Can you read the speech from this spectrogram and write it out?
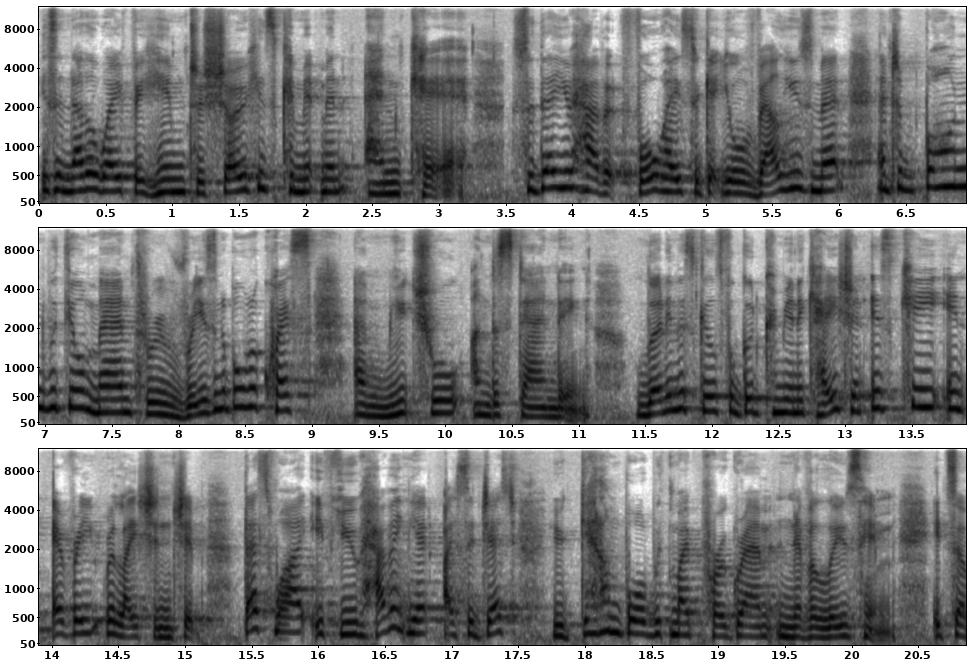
is another way for him to show his commitment and care. So there you have it, four ways to get your values met and to bond with your man through reasonable requests and mutual understanding. Learning the skills for good communication is key in every relationship. That's why if you haven't yet, I suggest you get on board with my program Never Lose Him. It's a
